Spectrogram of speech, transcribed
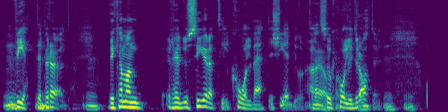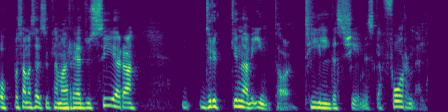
vetebröd. Det kan man reducera till kolvätekedjor, alltså okej. kolhydrater. Och på samma sätt så kan man reducera dryckerna vi intar till dess kemiska formel.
